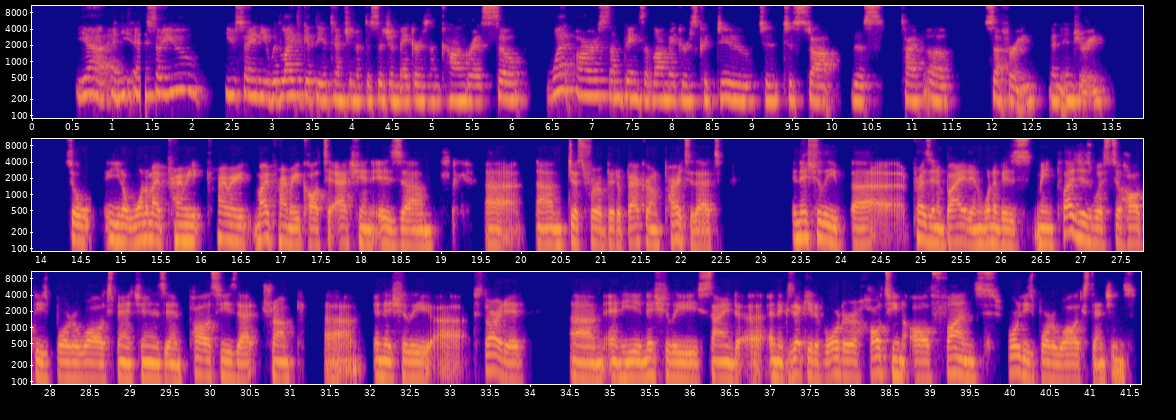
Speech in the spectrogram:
Yeah, and and so you you saying you would like to get the attention of decision makers in Congress. So what are some things that lawmakers could do to to stop this type of suffering and injury? So you know, one of my primary primary my primary call to action is um, uh, um, just for a bit of background prior to that, initially, uh, President Biden, one of his main pledges was to halt these border wall expansions and policies that Trump um, initially uh, started. Um, and he initially signed uh, an executive order halting all funds for these border wall extensions.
